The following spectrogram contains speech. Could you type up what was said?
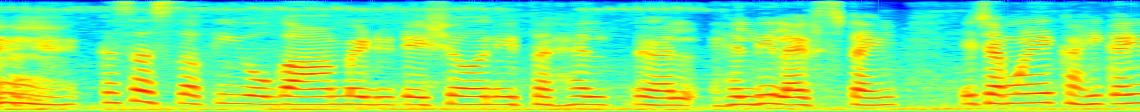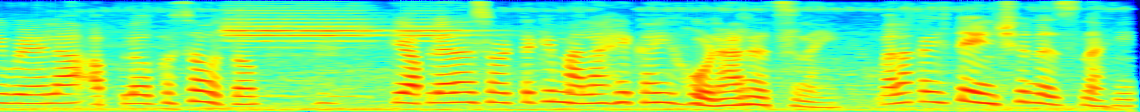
कसं असतं की योगा मेडिटेशन इतर हेल्थ हेल्दी लाईफस्टाईल याच्यामुळे काही काही वेळेला आपलं कसं होतं की आपल्याला असं वाटतं की मला हे काही होणारच नाही मला काही टेन्शनच नाही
